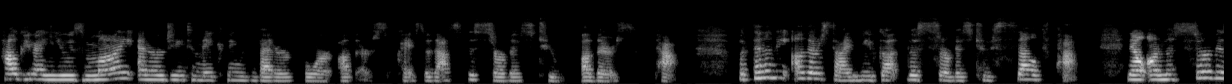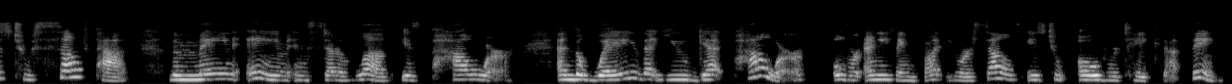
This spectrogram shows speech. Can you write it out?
How can I use my energy to make things better for others? Okay, so that's the service to others. But then on the other side, we've got the service to self path Now, on the service to self path, the main aim instead of love is power. And the way that you get power over anything but yourself is to overtake that thing.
